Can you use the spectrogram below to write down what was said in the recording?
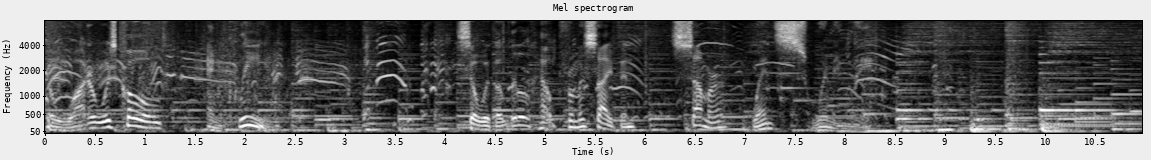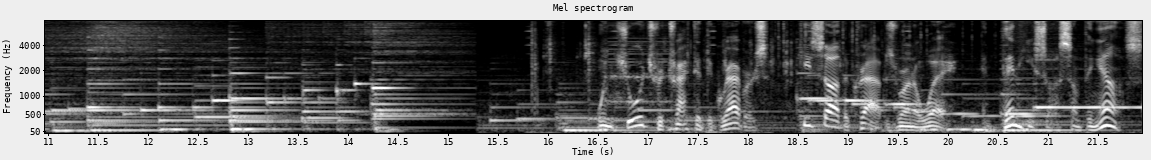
The water was cold and clean. So with a little help from a siphon, summer went swimmingly. George retracted the grabbers, he saw the crabs run away. And then he saw something else.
